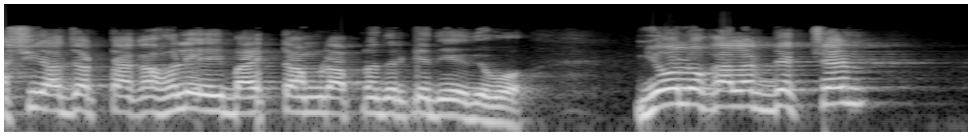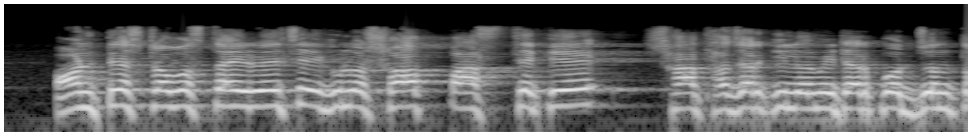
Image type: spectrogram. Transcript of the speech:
আশি হাজার টাকা হলে এই বাইকটা আমরা আপনাদেরকে দিয়ে দেবো। ইয়েলো কালার দেখছেন অন টেস্ট অবস্থায় রয়েছে, এগুলো সব পাঁচ থেকে সাত হাজার কিলোমিটার পর্যন্ত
